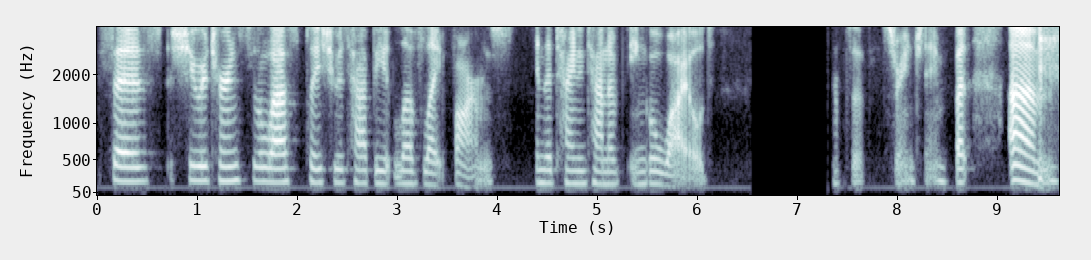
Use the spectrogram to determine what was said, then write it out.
says she returns to the last place she was happy at Lovelight Farms in the tiny town of Inglewild. That's a strange name. But um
